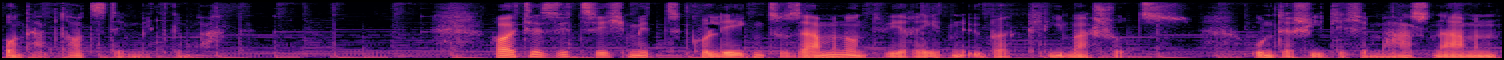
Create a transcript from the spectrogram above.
Und habe trotzdem mitgemacht. Heute sitze ich mit Kollegen zusammen und wir reden über Klimaschutz, unterschiedliche Maßnahmen,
